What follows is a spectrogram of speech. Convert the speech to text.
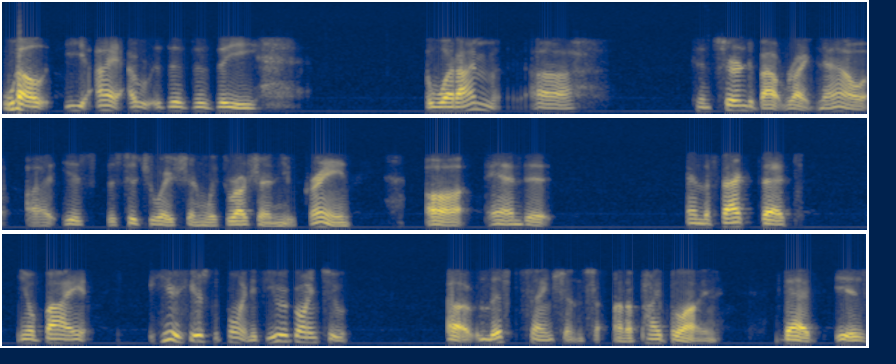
Well, I, I the, the the what I'm. Uh, concerned about right now uh, is the situation with Russia and Ukraine, uh, and uh, and the fact that you know by here here's the point: if you are going to uh, lift sanctions on a pipeline that is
